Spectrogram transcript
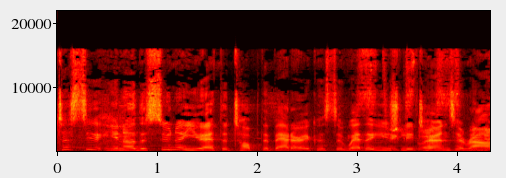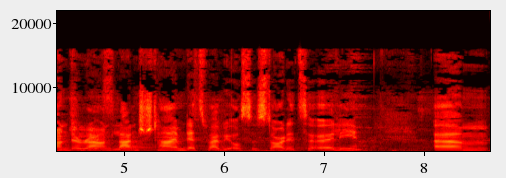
just to you know, the sooner you're at the top, the better, because the weather takes usually turns around around well. lunchtime. That's why we also started so early. Um,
